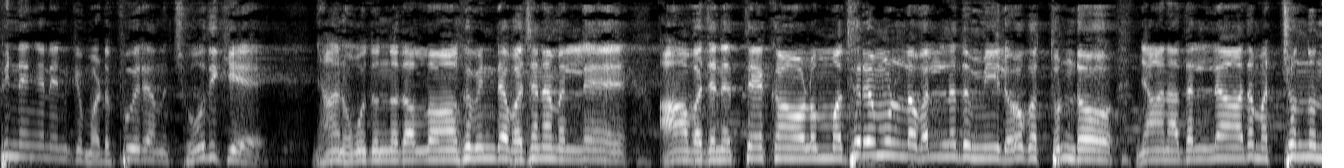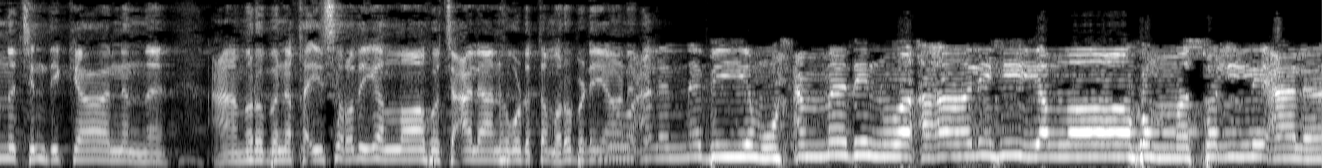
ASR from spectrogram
പിന്നെ എങ്ങനെ എനിക്ക് മടുപ്പ് വരാന്ന് ചോദിക്കേ. ഞാൻ ഓതുന്നത് അള്ളാഹുവിന്റെ വചനമല്ലേ. ആ വചനത്തെക്കാളും മധുരമുള്ള വല്ലതും ഈ ലോകത്തുണ്ടോ? ഞാൻ അതല്ലാതെ മറ്റൊന്നൊന്ന് ചിന്തിക്കാൻ എന്ന് ആമറുബിന് കൈസറുദി അള്ളാഹു ചാലാൻ കൊടുത്ത മറുപടിയാണ് على النبي محمد وآله اللهم صل على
